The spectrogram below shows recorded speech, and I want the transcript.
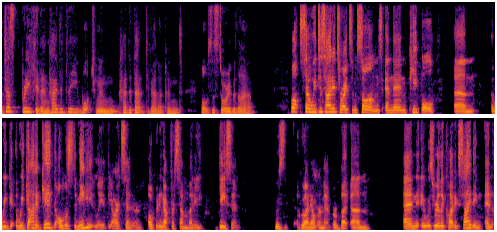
just briefly then, how did the Watchman? How did that develop, and what was the story with that? Well, so we decided to write some songs, and then people, um, we we got a gig almost immediately at the art center, opening up for somebody decent, who's who I don't remember, but um, and it was really quite exciting. And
